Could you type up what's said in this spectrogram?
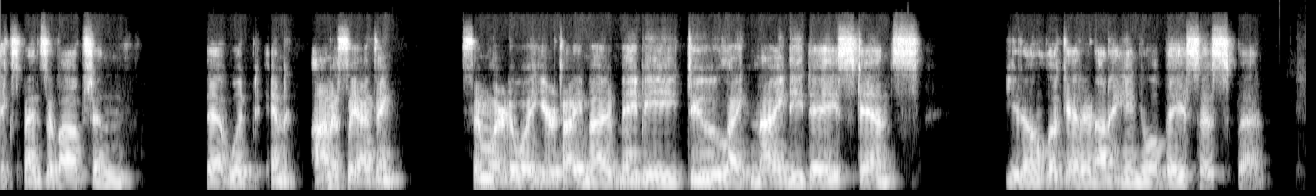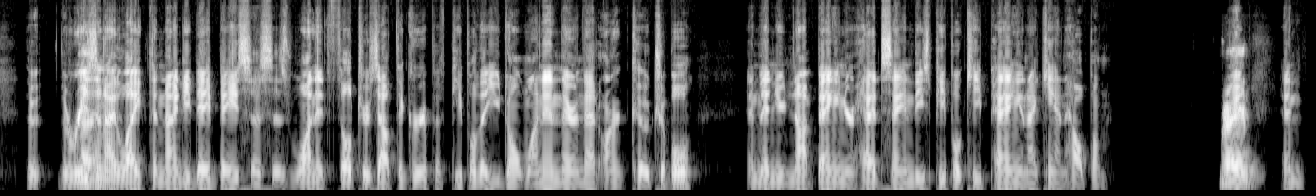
expensive option that would and honestly i think similar to what you're talking about maybe do like 90 day stints you don't look at it on an annual basis but The the reason uh, I like the 90 day basis is one, it filters out the group of people that you don't want in there and that aren't coachable. And then you're not banging your head saying these people keep paying and I can't help them. right And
